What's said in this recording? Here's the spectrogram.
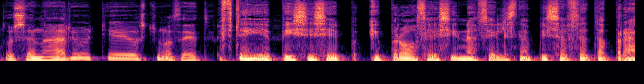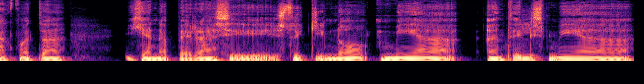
το σενάριο και ο σκηνοθέτης. Φταίει επίσης η πρόθεση να θέλεις να πεις αυτά τα πράγματα για να περάσει στο κοινό μία, αν θέλεις, μία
